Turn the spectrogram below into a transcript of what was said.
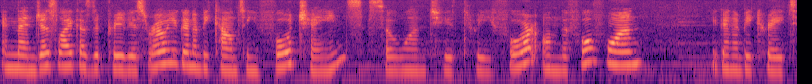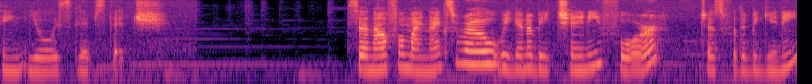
and then just like as the previous row you're going to be counting four chains. So one two three four. On the fourth one you're going to be creating your slip stitch. So now for my next row we're going to be chaining four just for the beginning.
